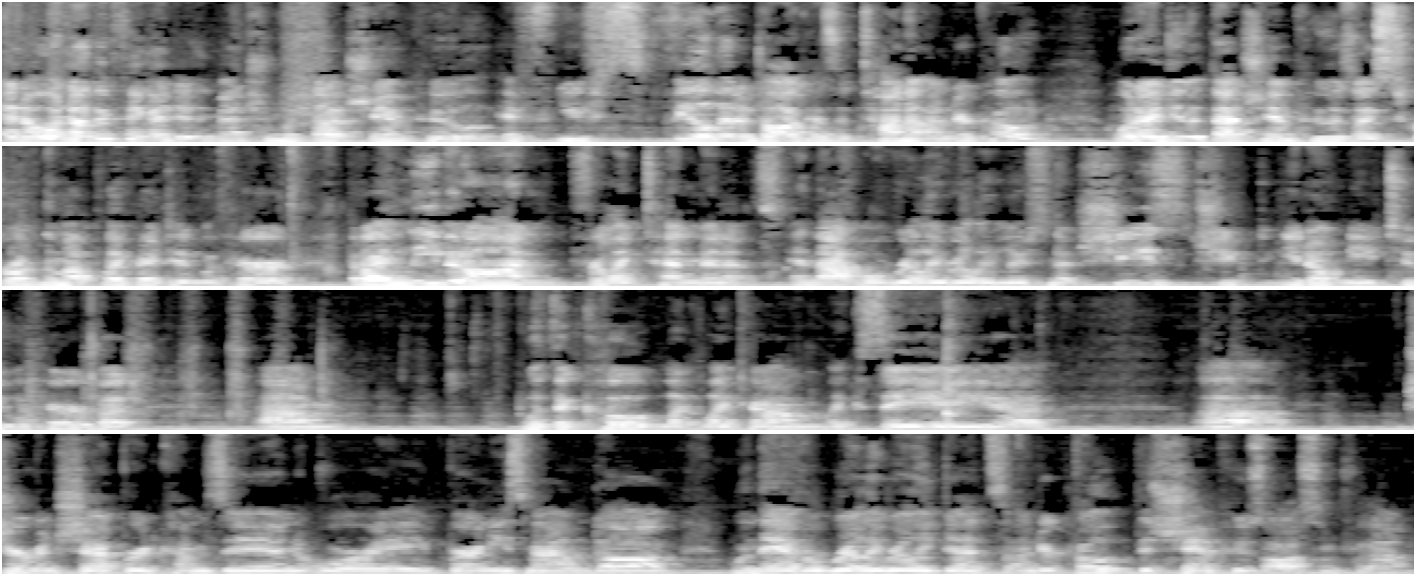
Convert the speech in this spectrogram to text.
And oh, another thing I didn't mention with that shampoo, if you feel that a dog has a ton of undercoat, what I do with that shampoo is I scrub them up like I did with her, but I leave it on for like 10 minutes and that will really, really loosen it. She's, she, you don't need to with her, but um, with a coat, like, like, um, like say a uh, uh, German Shepherd comes in or a Bernese Mountain Dog, when they have a really, really dense undercoat, this shampoo's awesome for that.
